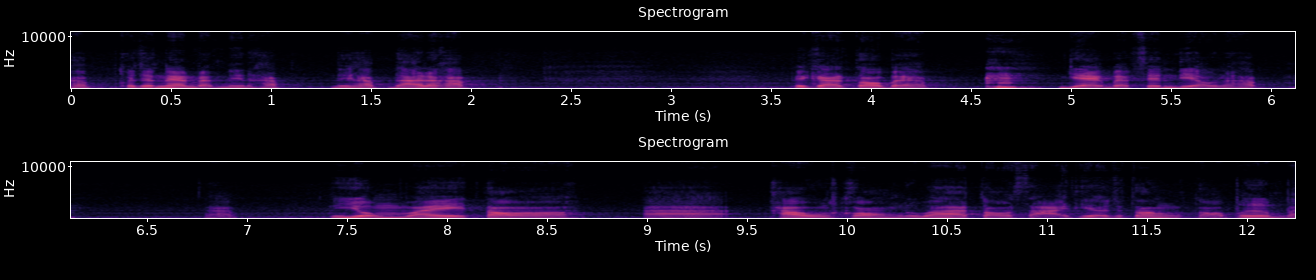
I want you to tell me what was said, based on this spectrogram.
ครับ ก็จะแน่นแบบนี้นะครับ นี่ครับได้แล้วครับ เป็นการต่อแบบแยกแบบเส้นเดียวนะครับ ครับ นิยมไว้ต่ออเข้ากล่องหรือว่าต่อสายที่เราจะต้องต่อเพิ่มไป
